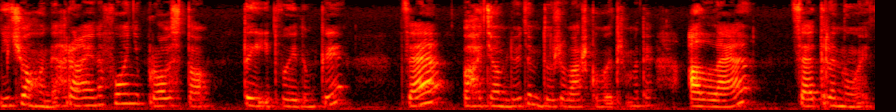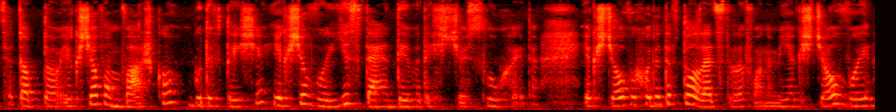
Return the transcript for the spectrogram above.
нічого не грає на фоні, просто ти і твої думки, це багатьом людям дуже важко витримати. Але це тренується. Тобто, якщо вам важко бути в тиші, якщо ви їсте, дивитесь щось, слухаєте, якщо ви ходите в туалет з телефоном, якщо ви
